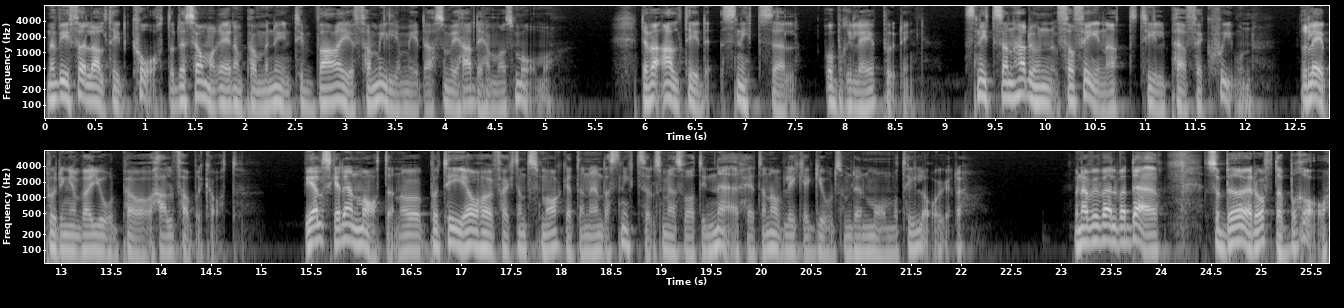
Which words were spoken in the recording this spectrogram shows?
Men vi föll alltid kort och det såg man redan på menyn till varje familjemiddag som vi hade hemma hos mormor. Det var alltid snitsel och brulépudding. Snitsen hade hon förfinat till perfektion Brulépuddingen var gjord på halvfabrikat. Vi älskar den maten och på tio år har jag faktiskt inte smakat en enda snitsel som ens varit i närheten av lika god som den mormor tillagade. Men när vi väl var där så började det ofta bra.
